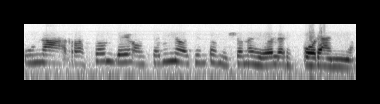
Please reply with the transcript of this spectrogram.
una razón de 11.900 millones de dólares por año.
